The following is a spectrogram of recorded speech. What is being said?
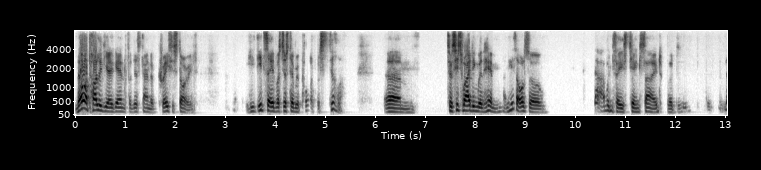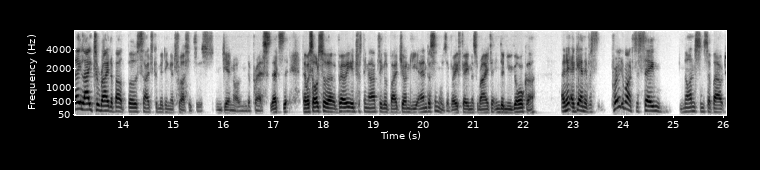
No apology again for this kind of crazy story. He did say it was just a report, but still. Um, so she's riding with him, and he's also, I wouldn't say he's changed side, but they like to write about both sides committing atrocities in general in the press. That's the, there was also a very interesting article by Jon Lee Anderson, who's a very famous writer in the New Yorker, and again, it was pretty much the same nonsense about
